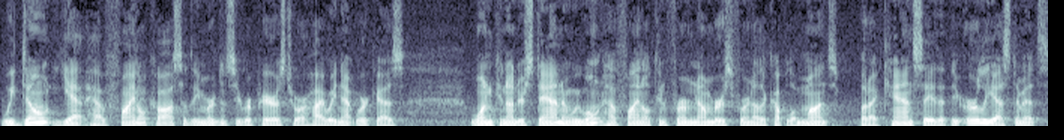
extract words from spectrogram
We don't yet have final costs of the emergency repairs to our highway network, as one can understand, and we won't have final confirmed numbers for another couple of months, but I can say that the early estimates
